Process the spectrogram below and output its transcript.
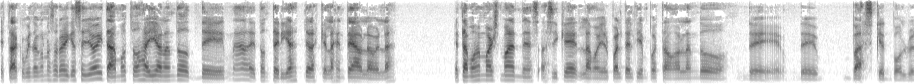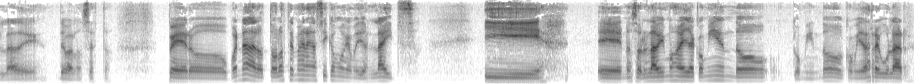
estaba comiendo con nosotros y qué sé yo, y estábamos todos ahí hablando de nada, de tonterías de las que la gente habla, ¿verdad? Estamos en March Madness, así que la mayor parte del tiempo estamos hablando de, de basketball, ¿verdad? De, de baloncesto. Pero, pues nada, todos los temas eran así como que medios lights. Y eh, nosotros la vimos a ella comiendo, comiendo comida regular.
